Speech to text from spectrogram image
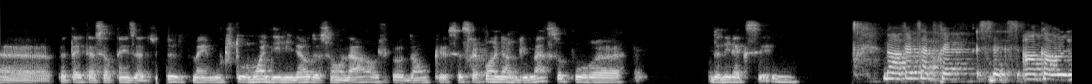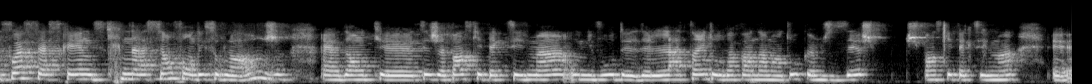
euh, peut-être à certains adultes, même, ou tout au moins des mineurs de son âge. Donc, ce ne serait pas un argument, ça, pour euh, donner l'accès. Ben, en fait, ça pourrait, encore une fois, ça serait une discrimination fondée sur l'âge. Euh, donc, euh, je pense qu'effectivement, au niveau de, de l'atteinte aux droits fondamentaux, comme je disais, je, je pense qu'effectivement, euh,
